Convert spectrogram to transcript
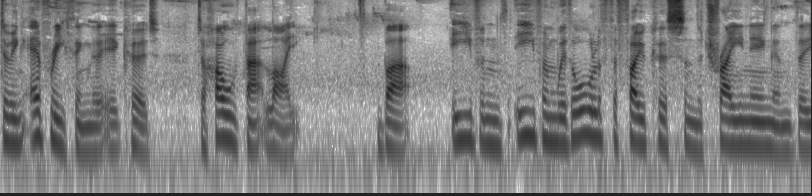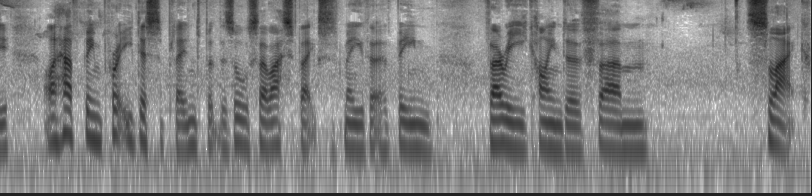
doing everything that it could to hold that light. But even even with all of the focus and the training and the I have been pretty disciplined, but there's also aspects of me that have been very kind of um, slack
